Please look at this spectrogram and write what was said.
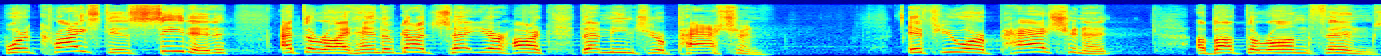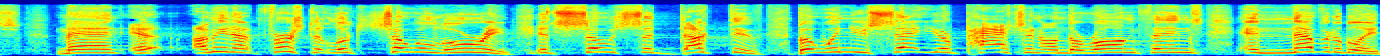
where Christ is seated at the right hand of God. Set your heart. That means your passion. If you are passionate about the wrong things. Man, it, I mean, at first it looks so alluring, it's so seductive. But when you set your passion on the wrong things, inevitably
